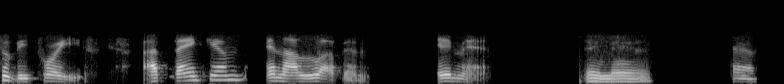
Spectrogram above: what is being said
to be praised. I thank Him and I love Him. Amen. Amen. And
